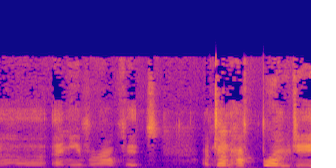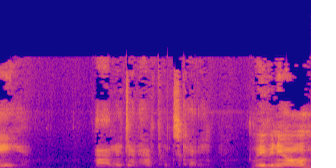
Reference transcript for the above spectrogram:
uh, any of her outfits. I don't have Brody, and I don't have Prince K. Moving on.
